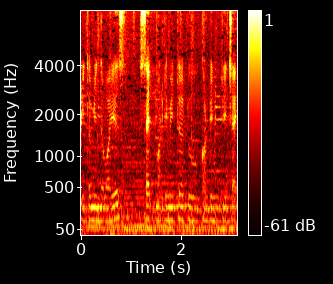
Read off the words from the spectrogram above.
determine the wires. Set multimeter to continuity check.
